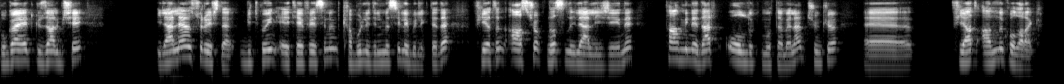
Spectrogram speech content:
Bu gayet güzel bir şey. İlerleyen süreçte Bitcoin ETF'sinin kabul edilmesiyle birlikte de fiyatın az çok nasıl ilerleyeceğini tahmin eder olduk muhtemelen. Çünkü e, fiyat anlık olarak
